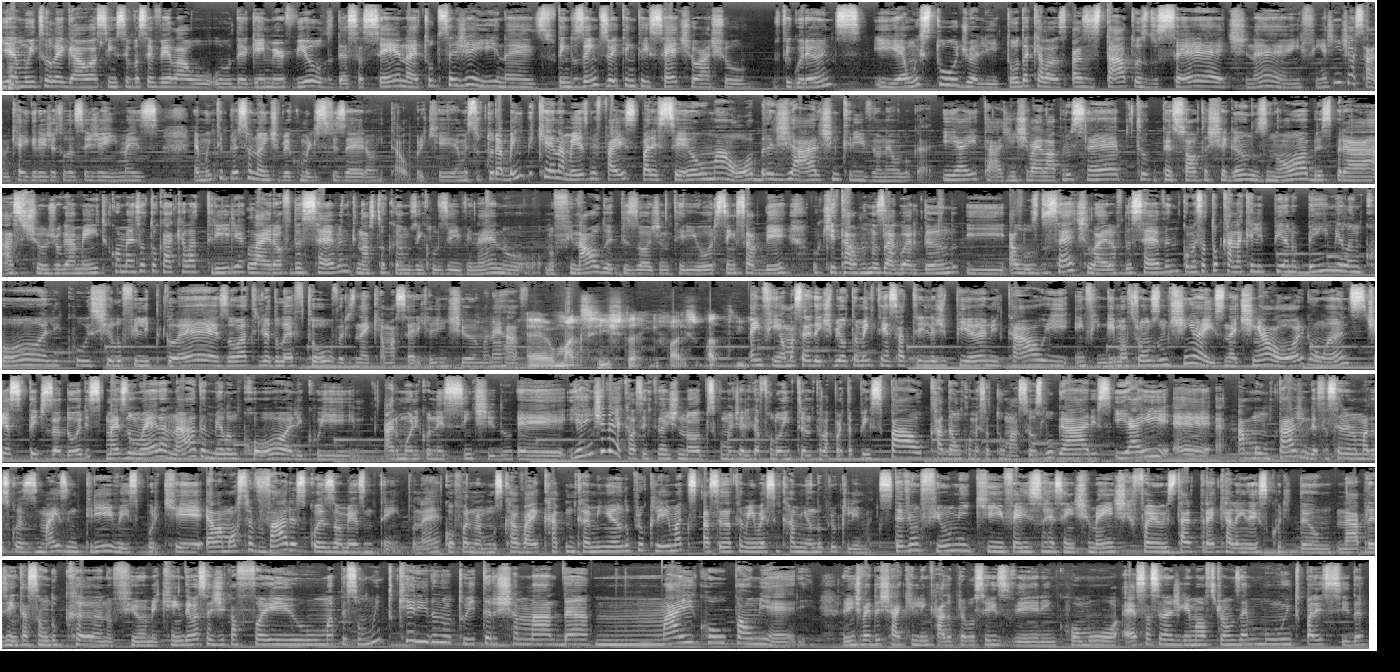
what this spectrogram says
e é muito legal, assim, se você vê lá o, o The GameR View dessa cena, é tudo CGI, né? Tem 200 1987, eu acho, figurantes. E é um estúdio ali. Todas aquelas as estátuas do set, né? Enfim, a gente já sabe que a igreja é toda CGI, mas é muito impressionante ver como eles fizeram e tal. Porque é uma estrutura bem pequena mesmo e faz parecer uma obra de arte incrível, né? O lugar. E aí tá, a gente vai lá pro septo, o pessoal tá chegando, os nobres, pra assistir o julgamento e começa a tocar aquela trilha Light of the Seven, que nós tocamos, inclusive, né? No, no final do episódio anterior, sem saber o que tava nos aguardando. E a luz do set, Light of the Seven, começa a tocar naquele piano bem melancólico, estilo Philip Glass, ou a trilha do Leftovers, né? Que é uma série que a gente ama, né, Rafa? É o Max Richter que faz a trilha. Enfim, é uma série da HBO também que tem essa trilha de piano e tal. E, enfim, Game of Thrones não tinha isso, né? Tinha órgão antes, tinha sintetizadores, mas não era nada melancólico e harmônico nesse sentido. É, e a gente vê aquela centena de nobres, como a Angélica falou, entrando pela porta principal, cada um começa a tomar seus lugares. E aí, é, a montagem dessa cena é uma das coisas mais incríveis, porque ela mostra várias coisas ao mesmo tempo, né? Conforme a música vai ca- encaminhando pro clímax, a cena também vai se encaminhando pro clímax. Teve um filme que fez isso recentemente, que foi o Star Trek Além da Escuridão, na apresentação do Khan no filme. Quem deu essa dica foi uma pessoa muito querida no Twitter chamada Michael Palmieri. A gente vai deixar aqui linkado pra vocês verem como essa cena de Game of Thrones é muito parecida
